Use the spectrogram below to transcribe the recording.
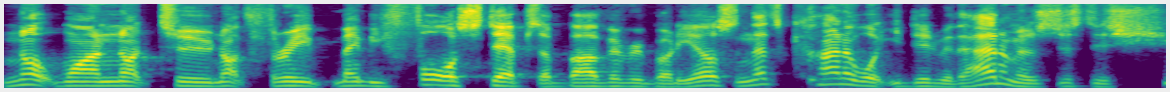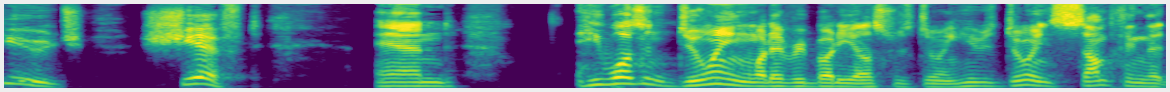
not one not two not three maybe four steps above everybody else. And that's kind of what you did with adam. It was just this huge shift. And he wasn't doing what everybody else was doing. He was doing something that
